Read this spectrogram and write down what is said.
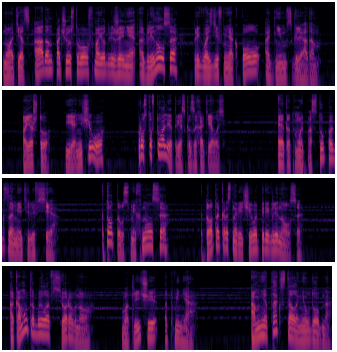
но отец Адан, почувствовав мое движение, оглянулся, пригвоздив меня к полу одним взглядом. А я что? Я ничего. Просто в туалет резко захотелось. Этот мой поступок заметили все. Кто-то усмехнулся, кто-то красноречиво переглянулся, а кому-то было все равно — в отличие от меня. А мне так стало неудобно.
